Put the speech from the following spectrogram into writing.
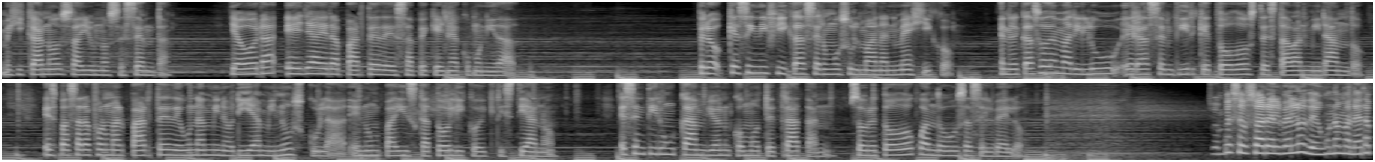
mexicanos hay unos 60 y ahora ella era parte de esa pequeña comunidad. Pero, ¿qué significa ser musulmana en México? En el caso de Marilú era sentir que todos te estaban mirando. Es pasar a formar parte de una minoría minúscula en un país católico y cristiano. Es sentir un cambio en cómo te tratan, sobre todo cuando usas el velo. Yo empecé a usar el velo de una manera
